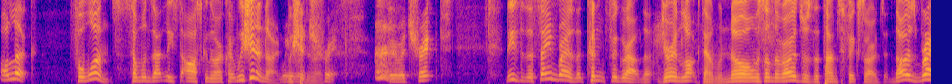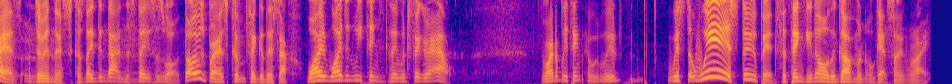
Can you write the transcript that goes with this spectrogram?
"Oh, look." For once, someone's at least asking the right question. We should have known. We, We, were should have known. tricked. we were tricked. These are the same Brares that couldn't figure out that during lockdown, when no one was on the roads, was the time to fix roads. Those Brares are doing mm. this because they did that in the states as well. Those Brares couldn't figure this out. Why? Why did we think they would figure it out? Why did we think that we? We're st- we're stupid for thinking. Oh, the government will get something right.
